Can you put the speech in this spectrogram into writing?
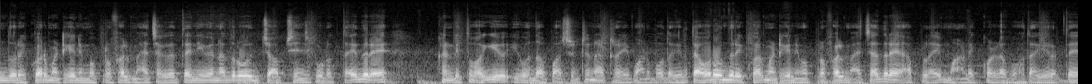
ಒಂದು ರಿಕ್ವೈರ್ಮೆಂಟ್ಗೆ ನಿಮ್ಮ ಪ್ರೊಫೈಲ್ ಮ್ಯಾಚ್ ಆಗುತ್ತೆ, ನೀವೇನಾದರೂ ಜಾಬ್ ಚೇಂಜ್ ಹುಡುಕ್ತಾ ಇದ್ದರೆ ಖಂಡಿತವಾಗಿಯೂ ಈ ಒಂದು ಅಪಾರ್ಚುನಿಟಿನ ಟ್ರೈ ಮಾಡ್ಬೋದಾಗಿರುತ್ತೆ. ಅವರ ಒಂದು ರಿಕ್ವೈರ್ಮೆಂಟ್ಗೆ ನಿಮ್ಮ ಪ್ರೊಫೈಲ್ ಮ್ಯಾಚ್ ಆದರೆ ಅಪ್ಲೈ ಮಾಡಿಕೊಳ್ಳಬಹುದಾಗಿರುತ್ತೆ.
